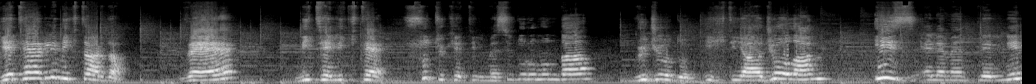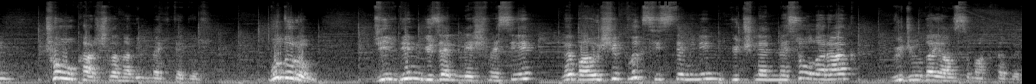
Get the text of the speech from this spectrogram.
yeterli miktarda ve nitelikte su tüketilmesi durumunda vücudun ihtiyacı olan iz elementlerinin çoğu karşılanabilmektedir. Bu durum cildin güzelleşmesi ve bağışıklık sisteminin güçlenmesi olarak vücuda yansımaktadır.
